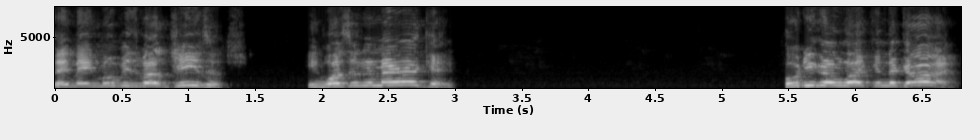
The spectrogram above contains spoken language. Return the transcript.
They made movies about Jesus. He wasn't American. Who are you going to liken to God?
